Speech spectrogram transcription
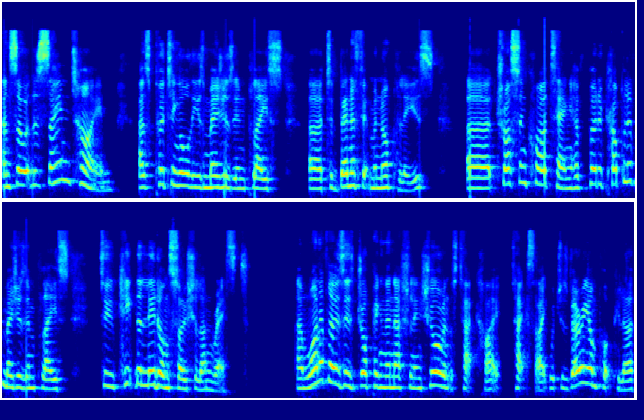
And so at the same time as putting all these measures in place uh, to benefit monopolies, uh, Truss and Kwarteng have put a couple of measures in place to keep the lid on social unrest. And one of those is dropping the national insurance tax hike, tax hike, which is very unpopular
